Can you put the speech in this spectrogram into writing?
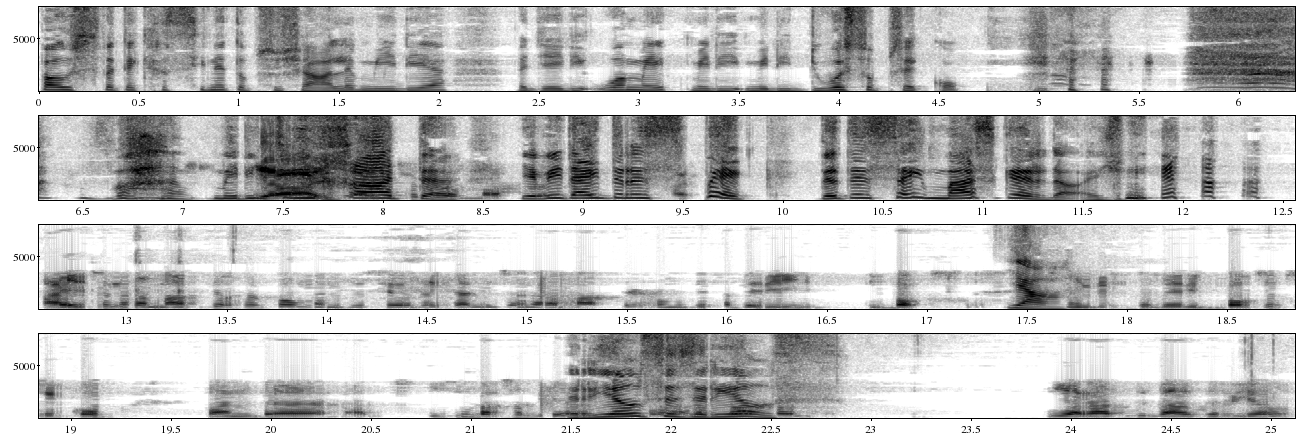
post wat ek gesien het op sosiale media wat jy die oom het met die met die doos op sy kop. met die ja, gate. Jy weet hy het respek. Dit is sy masker daai. hy het in 'n masker gekom en dis sê hy kan nie sonder 'n masker kom dit vir die die boks. Ja. En dis vir die boks se kom want uh dis wat gebeur. Reels is reels. Ja, dit is reels.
